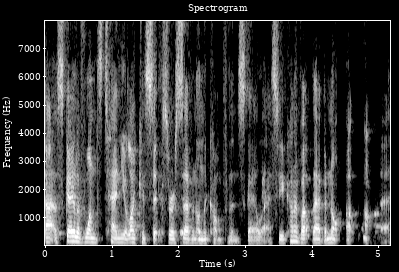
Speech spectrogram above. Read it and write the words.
at a scale of one to ten, you're like a six or a seven on the confidence scale there. So you're kind of up there, but not up up there.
